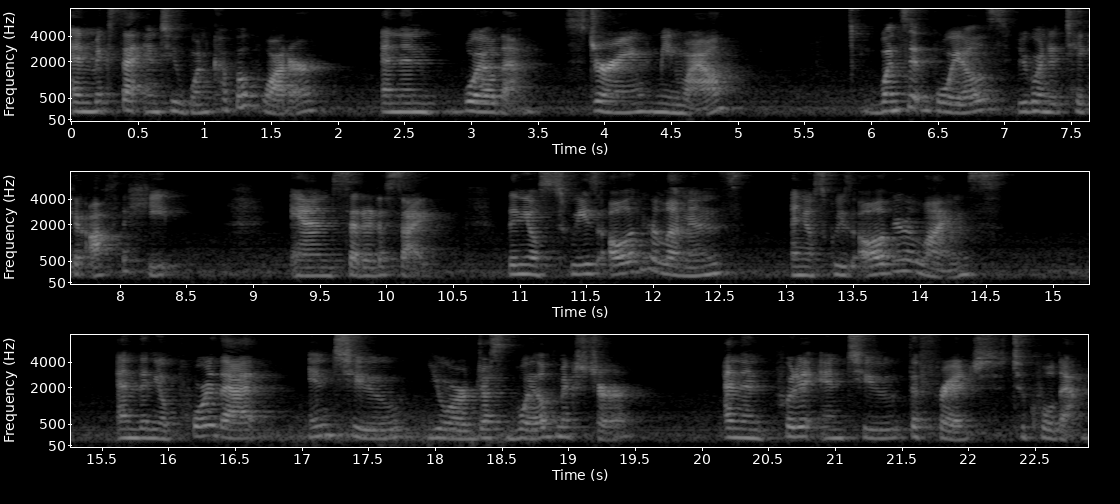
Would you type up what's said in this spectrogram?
and mix that into one cup of water and then boil them, stirring meanwhile. Once it boils, you're going to take it off the heat and set it aside. Then you'll squeeze all of your lemons and you'll squeeze all of your limes and then you'll pour that into your just boiled mixture and then put it into the fridge to cool down.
